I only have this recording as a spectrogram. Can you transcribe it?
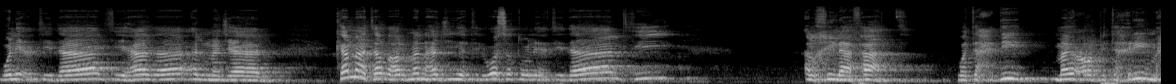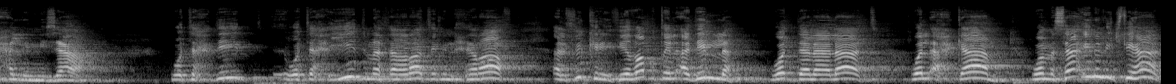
والاعتدال في هذا المجال. كما تظهر منهجية الوسط والاعتدال في الخلافات وتحديد ما يعرف بتحرير محل النزاع وتحديد وتحييد مثارات الانحراف الفكري في ضبط الأدلة والدلالات والأحكام ومسائل الاجتهاد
